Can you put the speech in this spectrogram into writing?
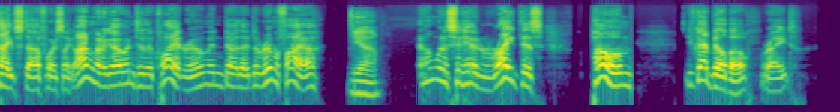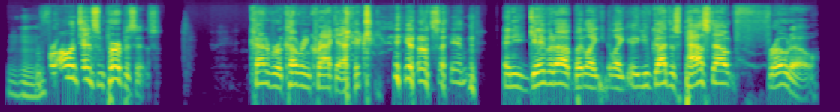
type stuff, where it's like I'm gonna go into the quiet room and uh, the the room of fire, Yeah. And I'm going to sit here and write this poem. You've got Bilbo, right? hmm For all intents and purposes, kind of a recovering crack addict. you know what I'm saying? And he gave it up, but like, like you've got this passed out Frodo.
